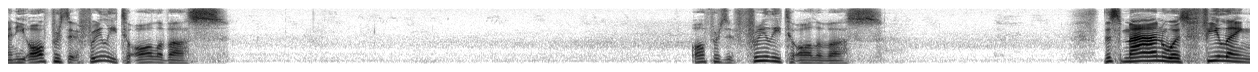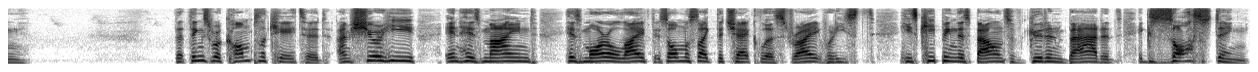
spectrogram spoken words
and He offers it freely to all of us. Offers it freely to all of us. This man was feeling that things were complicated. I'm sure he, in his mind, his moral life is almost like the checklist, right? Where he's, he's keeping this balance of good and bad and exhausting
